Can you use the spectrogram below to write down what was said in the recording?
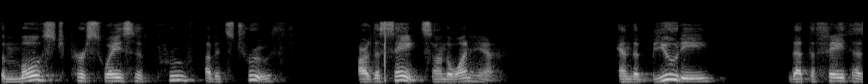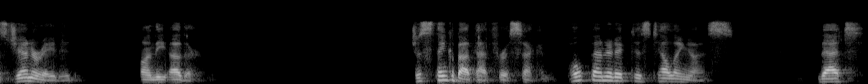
the most persuasive proof of its truth, are the saints on the one hand, and the beauty that the faith has generated on the other. Just think about that for a second. Pope Benedict is telling us that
